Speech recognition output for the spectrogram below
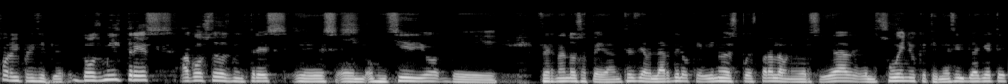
por el principio. 2003, agosto de 2003, es el homicidio de Fernando Cepeda. Antes de hablar de lo que vino después para la universidad, el sueño que tenía Silvia Guete,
